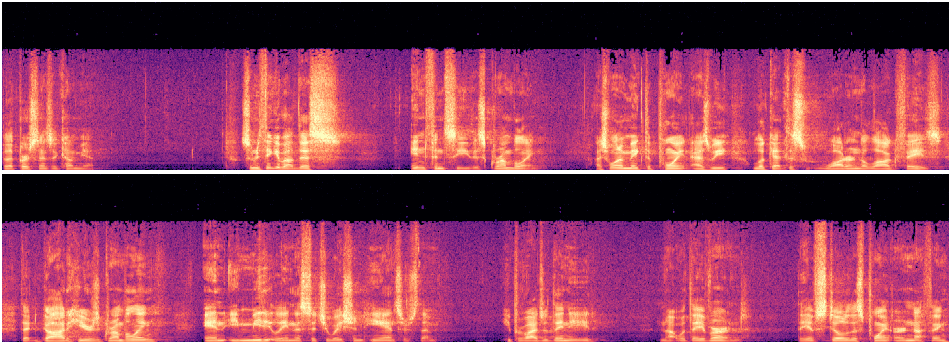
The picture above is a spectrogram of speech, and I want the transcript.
But that person hasn't come yet. So when we think about this infancy, this grumbling, I just want to make the point as we look at this water in the log phase that God hears grumbling, and immediately in this situation, he answers them. He provides what they need, not what they've earned. They have still to this point earned nothing.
